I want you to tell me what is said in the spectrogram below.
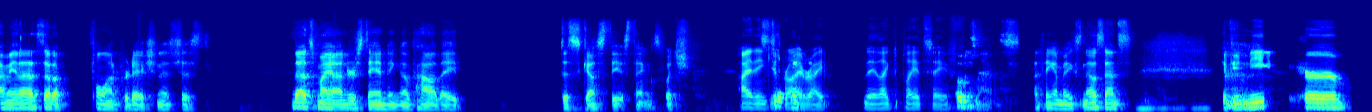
I mean, that's not a full on prediction. It's just, that's my understanding of how they discuss these things, which I think you're probably right. They like to play it safe. no. I think it makes no sense. If Mm. you need to curb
